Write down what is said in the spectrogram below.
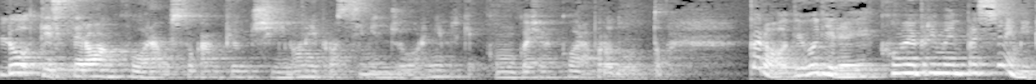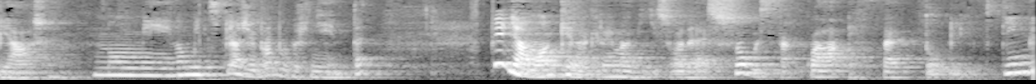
Lo testerò ancora questo campioncino nei prossimi giorni perché comunque c'è ancora prodotto, però devo dire che come prima impressione mi piace, non mi, non mi dispiace proprio per niente. Vediamo anche la crema viso adesso, questa qua effetto lifting,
